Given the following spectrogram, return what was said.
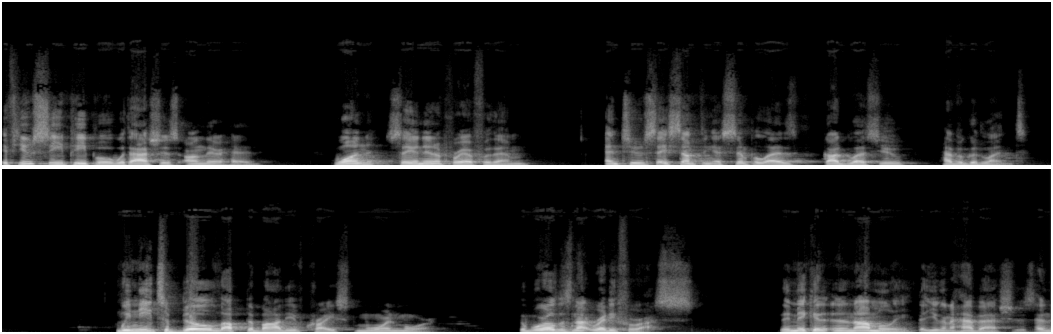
if you see people with ashes on their head, one, say an inner prayer for them, and two, say something as simple as, God bless you, have a good Lent. We need to build up the body of Christ more and more. The world is not ready for us. They make it an anomaly that you're going to have ashes. And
